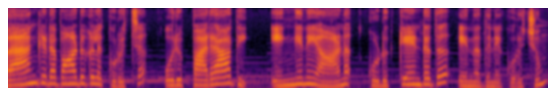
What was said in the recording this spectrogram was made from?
ബാങ്ക് ഇടപാടുകളെക്കുറിച്ച് ഒരു പരാതി എങ്ങനെയാണ് കൊടുക്കേണ്ടത് എന്നതിനെക്കുറിച്ചും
